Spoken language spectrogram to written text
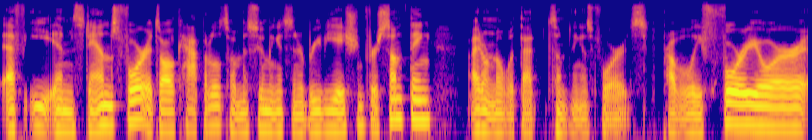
F E M stands for. It's all capital, so I'm assuming it's an abbreviation for something. I don't know what that something is for. It's probably for your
